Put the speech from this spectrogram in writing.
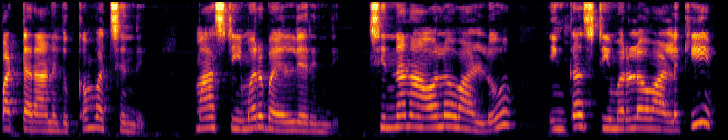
పట్టరాని దుఃఖం వచ్చింది. మా స్టీమర్ బయలుదేరింది. చిన్న నావలో వాళ్ళు ఇంకా స్టీమర్లో వాళ్ళకి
